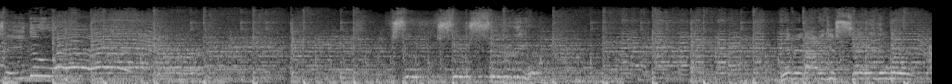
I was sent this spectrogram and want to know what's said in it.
Say the word. Shoot, shoot, shoot it. Everybody just say the word.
